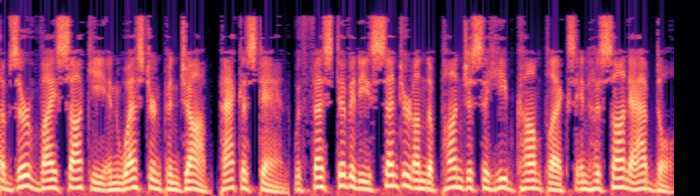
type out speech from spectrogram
observe Vaisakhi in western Punjab Pakistan with festivities centered on the Panja Sahib complex in Hasan Abdal,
